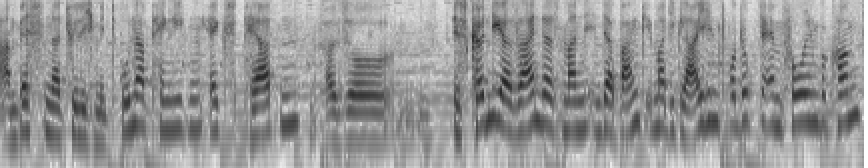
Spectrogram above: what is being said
Am besten natürlich mit unabhängigen Experten. Also es könnte ja sein, dass man in der Bank immer die gleichen Produkte empfohlen bekommt,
